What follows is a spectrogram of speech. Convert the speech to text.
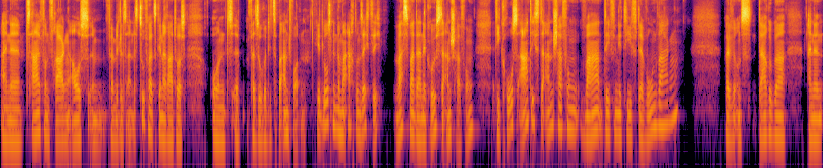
eine Zahl von Fragen aus ähm, vermittels eines Zufallsgenerators und äh, versuche die zu beantworten. Geht los mit Nummer 68. Was war deine größte Anschaffung? Die großartigste Anschaffung war definitiv der Wohnwagen, weil wir uns darüber einen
